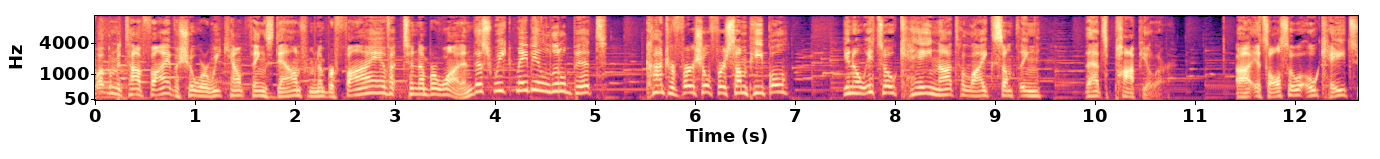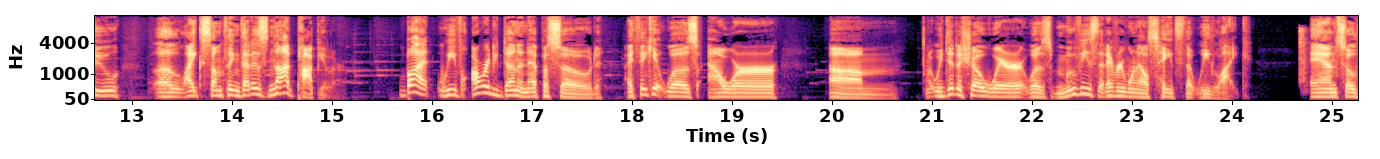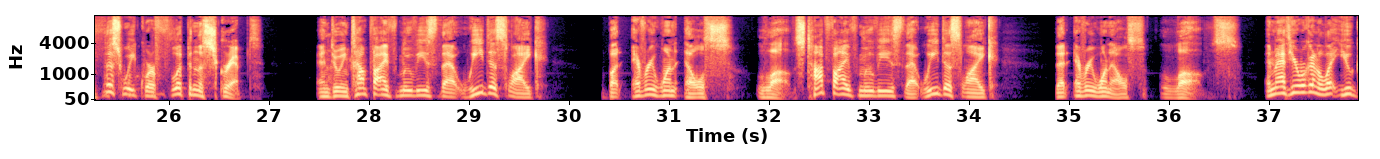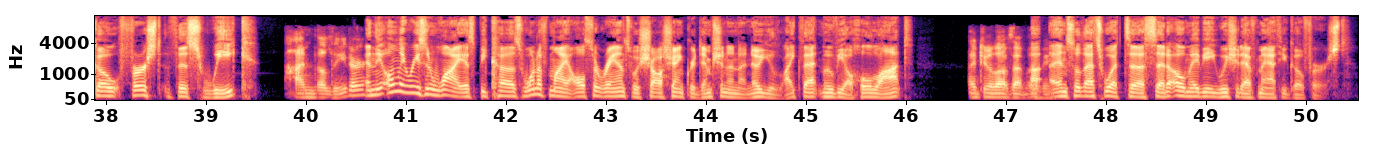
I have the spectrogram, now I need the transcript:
Welcome to Top 5, a show where we count things down from number 5 to number 1. And this week, maybe a little bit controversial for some people. You know, it's okay not to like something that's popular. Uh, it's also okay to uh, like something that is not popular. But we've already done an episode. I think it was our. Um, we did a show where it was movies that everyone else hates that we like. And so this week we're flipping the script and doing top five movies that we dislike but everyone else loves. Top five movies that we dislike that everyone else loves. And Matthew, we're going to let you go first this week. I'm the leader. And the only reason why is because one of my also rants was Shawshank Redemption, and I know you like that movie a whole lot. I do love that movie. Uh, and so that's what uh, said, oh, maybe we should have Matthew go first.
